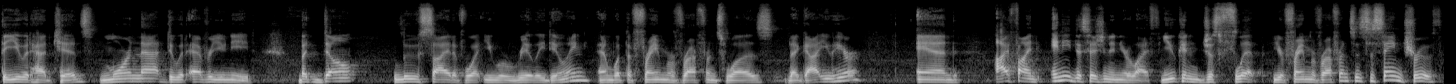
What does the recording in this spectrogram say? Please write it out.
that you had had kids, mourn that, do whatever you need. But don't lose sight of what you were really doing and what the frame of reference was that got you here. And I find any decision in your life, you can just flip your frame of reference. It's the same truth,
